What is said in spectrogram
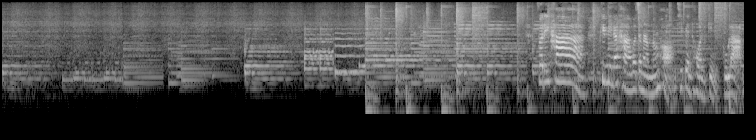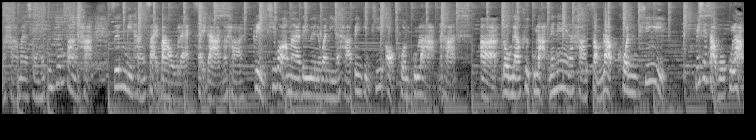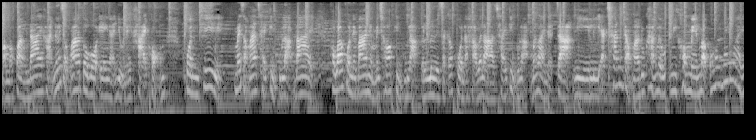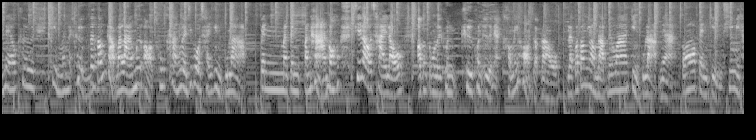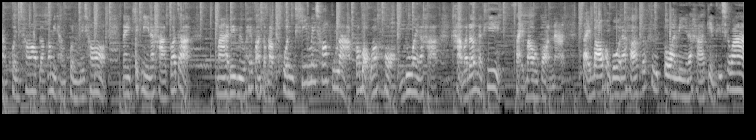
สวัสดีค่ะคลิปนี้นะคะว่าจะนำน้ำหอมที่เป็นโทนกลิ่นกุหลาบนะคะ มาแชร์ให้เพื่อนๆฟังค่ะ ซึ่งมีทั้งสายเบาและสายดาร์กนะคะ กลิ่นที่บอกเอามารีวิวในวันนี้นะคะ เป็นกลิ่นที่ออกโทนกุหลาบนะคะดมแล้วคือกุหลาบแน่ๆนะคะสำหรับคนที่ ไม่ใช่สาวกกุหลาบเอามาฟังได้ค่ะ เนื่องจากว่าตัวโบเองเนี่ยอยู่ในข่ายของคนที่ไม่สามารถใช้กลิ่นกุหลาบได้ เพราะว่าคนในบ้านเนี่ยไม่ชอบกลิ่นกุหลาบกันเลยสักคนนะคะ เวลาใช้กลิ่นกุหลาบเมื่อไหร่เนี่ยจะมีรีแอคชั่นกลับมาทุกครั้งเลยมีคอมเมนต์แบบโอ้ไม่ไหวแล้วคือกลิ่นมันถึงจะต้องกลับมาล้างมือออกทุกครั้งเลยที่โบใช้กลิ่นกุหลาบ เป็นมันเป็นปัญหาเนาะที่เราใช้แล้วเอาตรงๆเลยคุณคือคนอื่นเนี่ยเขาไม่หอมกับเรา แล้วก็ต้องยอมรับด้วยว่ากลิ่นกุหลาบเนี่ยก็เป็นกลิ่นที่มีทั้งคนชอบ แล้วก็มีทั้งคนไม่ชอบ ในคลิปนี้นะคะก็จะมารีวิวให้ฟังสำหรับคนที่ไม่ชอบกุหลาบก็บอกว่าหอมด้วยนะคะค่ะมาเริ่มกันที่สายเบาก่อนนะสายเบาของโบนะคะก็คือตัวนี้นะคะกลิ่นที่ชื่อว่า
